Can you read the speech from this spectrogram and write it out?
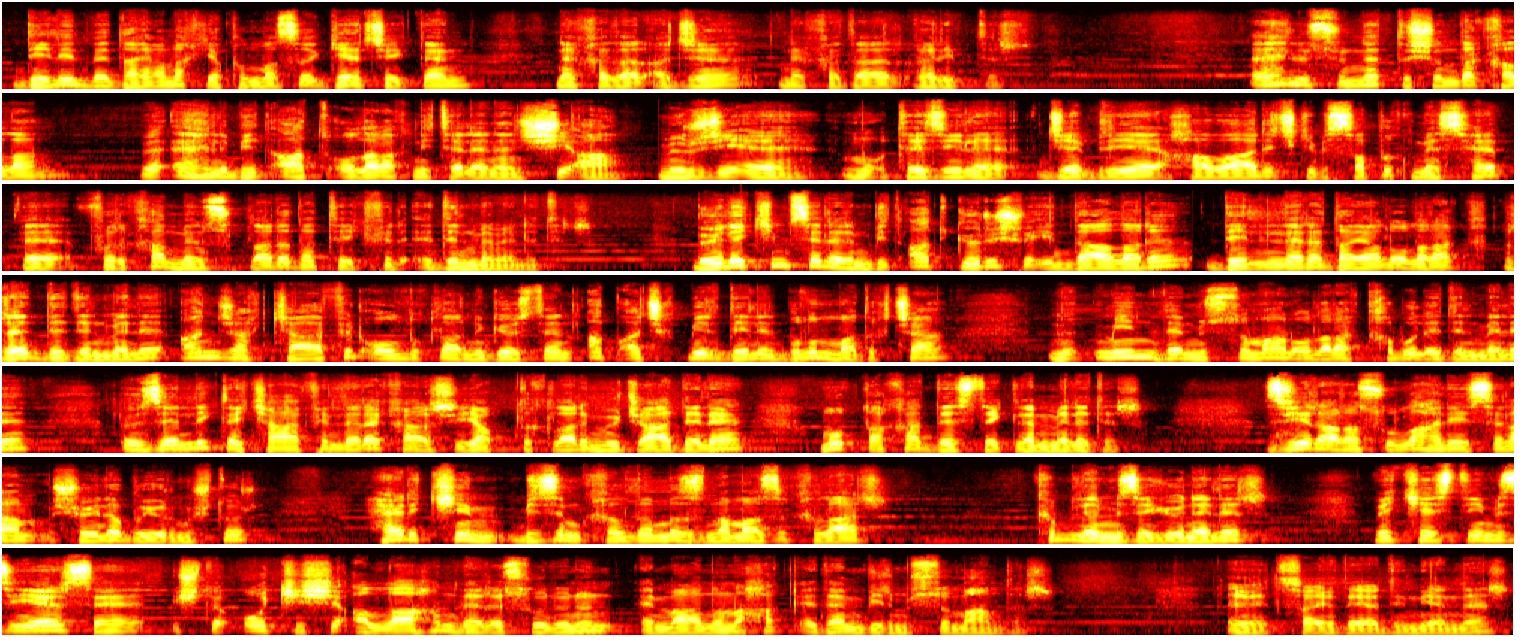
delil ve dayanak yapılması gerçekten ne kadar acı, ne kadar gariptir. Ehli sünnet dışında kalan ve ehli bid'at olarak nitelenen Şia, Mürciye, Mu'tezile, Cebriye, Havariç gibi sapık mezhep ve fırka mensupları da tekfir edilmemelidir. Böyle kimselerin bid'at görüş ve iddiaları delillere dayalı olarak reddedilmeli ancak kafir olduklarını gösteren apaçık bir delil bulunmadıkça mümin ve Müslüman olarak kabul edilmeli. Özellikle kafirlere karşı yaptıkları mücadele mutlaka desteklenmelidir. Zira Resulullah Aleyhisselam şöyle buyurmuştur. Her kim bizim kıldığımız namazı kılar, kıblemize yönelir ve kestiğimizi yerse işte o kişi Allah'ın ve Resulünün emanını hak eden bir Müslümandır. Evet saygıdeğer dinleyenler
